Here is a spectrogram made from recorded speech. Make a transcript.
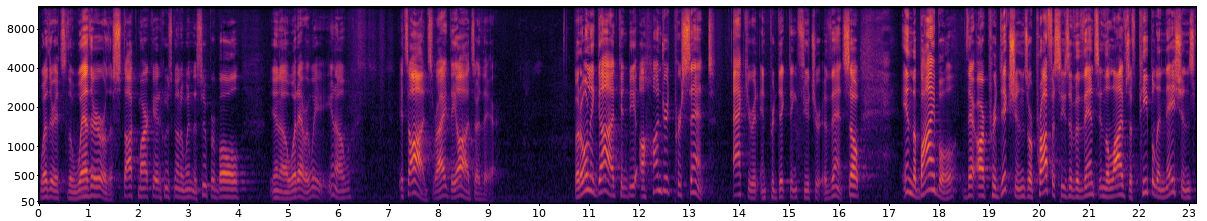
Whether it's the weather or the stock market, who's going to win the Super Bowl, you know, whatever. We, you know, it's odds, right? The odds are there. But only God can be 100% accurate in predicting future events. So in the Bible, there are predictions or prophecies of events in the lives of people and nations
